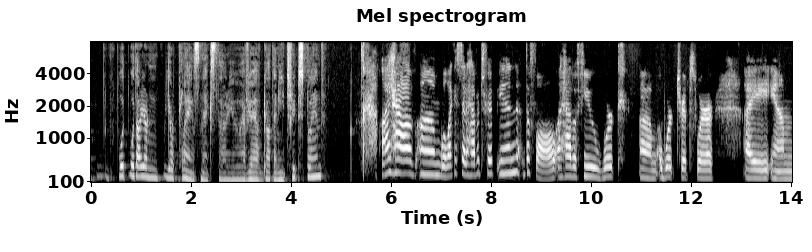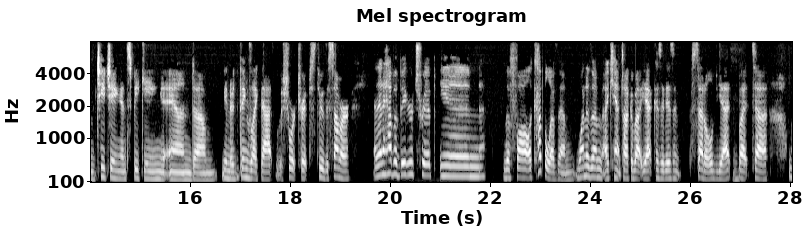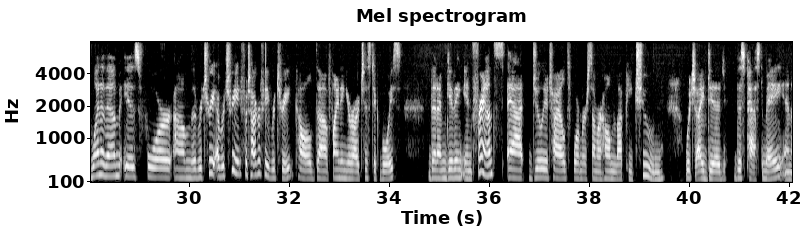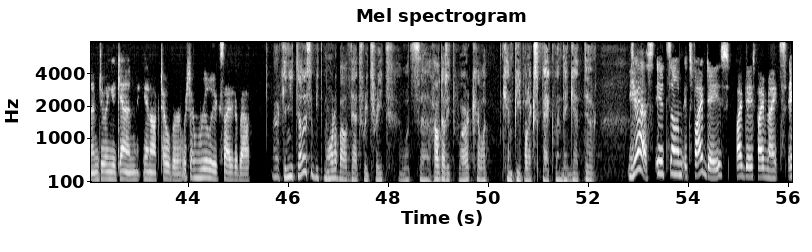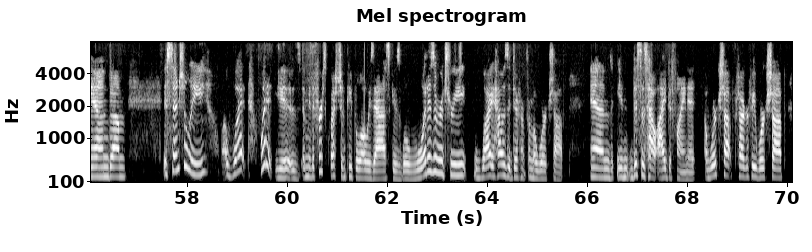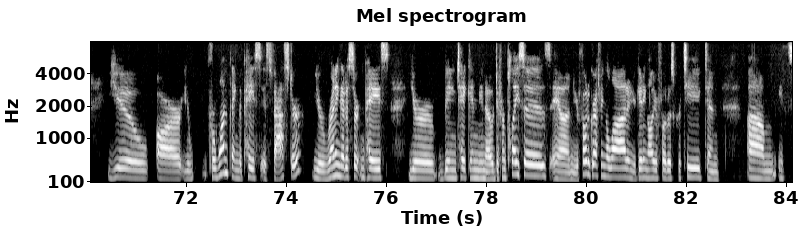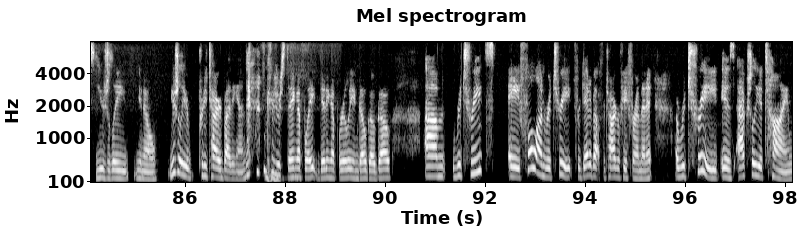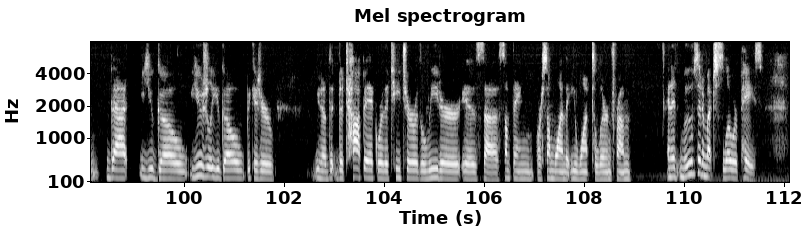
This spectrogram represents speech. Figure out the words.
what what are your your plans next? Are you have you have got any trips planned? I have. Um, well, like I said, I have a trip in the fall. I have a few work um, work trips where I am teaching and speaking and, um, you know, things like that, short trips through the summer. And then I have a bigger trip in the fall, a couple of them. One of them I can't talk about yet because it isn't settled yet, mm-hmm. but uh, one of them is for um, the retreat, a retreat, photography retreat called uh, Finding Your Artistic Voice that I'm giving in France at Julia Child's former summer home, La Pitchoune, which I did this past May, and I'm doing again in October, which I'm really excited about. Uh, can you tell us a bit more about that retreat? What's uh, how does it work? What can people expect when they get there? Yes, it's um, it's five days, five days, five nights, and um, essentially, what what it is. I mean, the first question people always ask is, "Well, what is a retreat? Why? How is it different from a workshop?" And in, this is how I define it: a workshop, photography workshop. You are you for one thing, the pace is faster. You're running at a certain pace. You're being taken, you know, different places, and you're photographing a lot, and you're getting all your photos critiqued, and um, it's usually, you know, usually you're pretty tired by the end because you're staying up late, getting up early, and go, go, go. Um, retreats a full on retreat, forget about photography for a minute. A retreat is actually a time that you go, usually you go because you're, you know, the, the topic or the teacher or the leader is uh, something or someone that you want to learn from. And it moves at a much slower pace.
